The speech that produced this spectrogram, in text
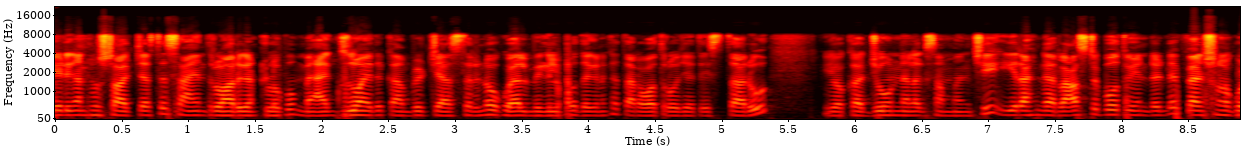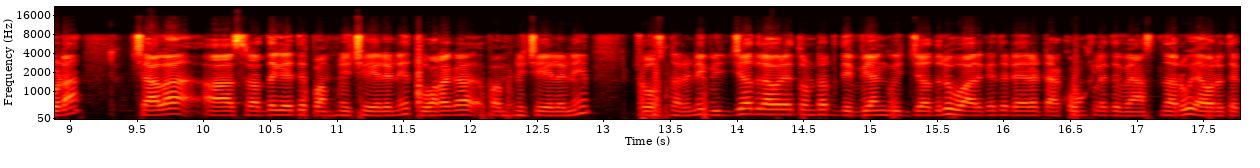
ఏడు గంటలు స్టార్ట్ చేస్తే సాయంత్రం ఆరు గంటల లోపు మ్యాక్సిమం అయితే కంప్లీట్ చేస్తారండి. ఒకవేళ మిగిలిపోతే కనుక తర్వాత రోజు అయితే ఇస్తారు. ఈ యొక్క జూన్ నెలకు సంబంధించి ఈ రకంగా రాష్ట్ర ప్రభుత్వం ఏంటంటే పెన్షన్లు కూడా చాలా శ్రద్ధగా అయితే పంపిణీ చేయాలని త్వరగా పంపిణీ చేయాలని చూస్తున్నారండి. విద్యార్థులు ఎవరైతే ఉంటారో దివ్యాంగ విద్యార్థులు వారికైతే డైరెక్ట్ అకౌంట్లు అయితే వేస్తున్నారు. ఎవరైతే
